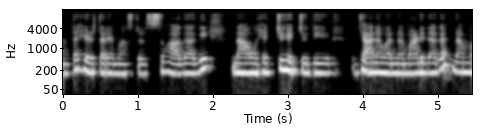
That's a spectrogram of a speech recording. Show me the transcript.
ಅಂತ ಹೇಳ್ತಾರೆ ಮಾಸ್ಟರ್ಸ್. ಸೊ ಹಾಗಾಗಿ ನಾವು ಹೆಚ್ಚು ಹೆಚ್ಚು ದಿ, ಧ್ಯಾನವನ್ನ ಮಾಡಿದಾಗ ನಮ್ಮ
